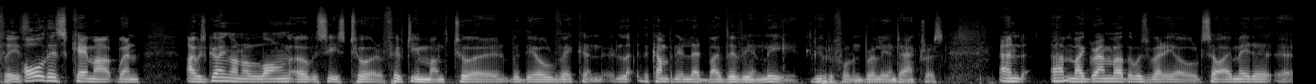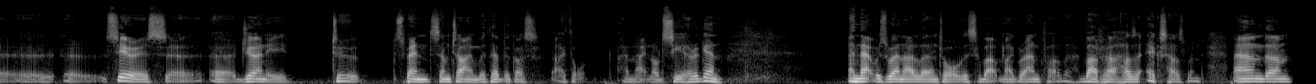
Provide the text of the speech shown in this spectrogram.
Please. All this came out when I was going on a long overseas tour, a 15 month tour with the Old Vic, and the company led by Vivien Leigh, beautiful and brilliant actress. And uh, my grandmother was very old, so I made a, a, a serious uh, uh, journey to spend some time with her because I thought I might not see her again. And that was when I learned all this about my grandfather, about her hus- ex husband. And um,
